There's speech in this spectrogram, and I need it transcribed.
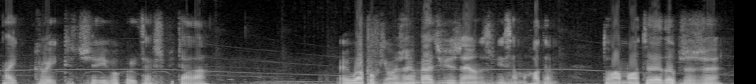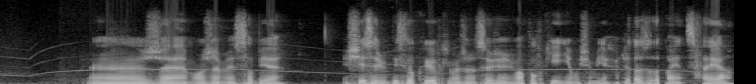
Pike Creek, czyli w okolicach szpitala. Łapówki możemy brać wjeżdżając w nie samochodem. To mamy o tyle dobrze, że że możemy sobie jeśli jesteśmy blisko kryjówki możemy sobie wziąć łapówki nie musimy jechać od razu do Pającfeja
